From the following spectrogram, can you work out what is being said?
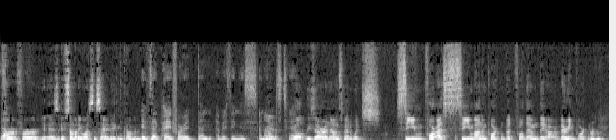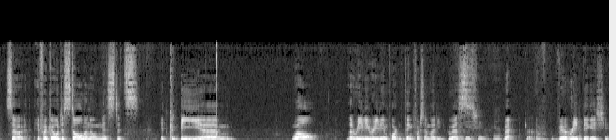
No. for for as if somebody wants to say they can come and. If they pay for it, then everything is announced. Yeah. Well, these are announcements which seem for us seem unimportant, but for them they are very important. Mhm. So if a goat is stolen or missed, it's it could be um, well a really really important thing for somebody who has issue. Yeah. well, a really big issue.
